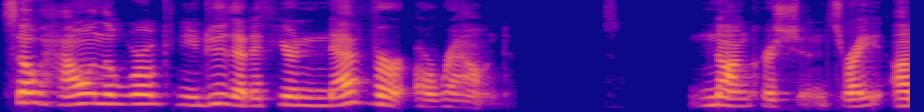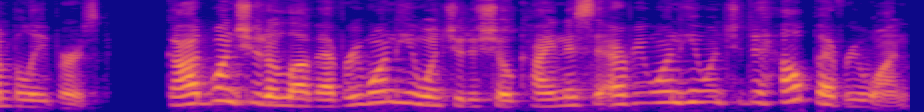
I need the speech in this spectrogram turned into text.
So, how in the world can you do that if you're never around non Christians, right? Unbelievers. God wants you to love everyone. He wants you to show kindness to everyone. He wants you to help everyone.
